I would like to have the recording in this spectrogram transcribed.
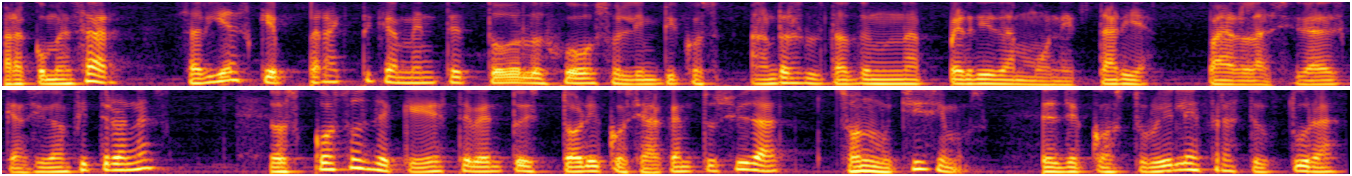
Para comenzar, ¿sabías que prácticamente todos los Juegos Olímpicos han resultado en una pérdida monetaria para las ciudades que han sido anfitrionas? Los costos de que este evento histórico se haga en tu ciudad son muchísimos, desde construir la infraestructura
